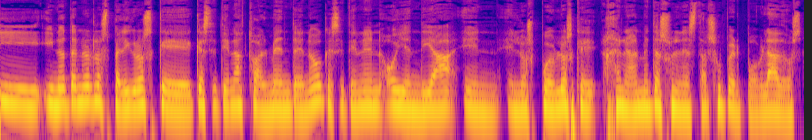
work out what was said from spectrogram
y, no tener los peligros que, se tiene actualmente, ¿no? Que se tienen hoy en día en, los pueblos que generalmente suelen estar superpoblados.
